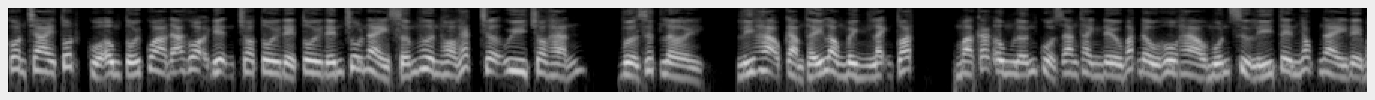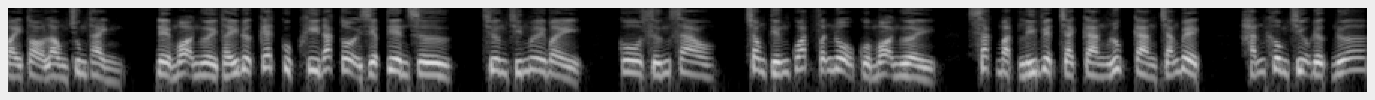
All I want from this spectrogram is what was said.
Con trai tốt của ông tối qua đã gọi điện cho tôi để tôi đến chỗ này sớm hơn hò hét trợ uy cho hắn. Vừa dứt lời, Lý Hạo cảm thấy lòng mình lạnh toát, mà các ông lớn của Giang Thành đều bắt đầu hô hào muốn xử lý tên nhóc này để bày tỏ lòng trung thành, để mọi người thấy được kết cục khi đắc tội Diệp Tiên Sư. Chương 97, cô sướng sao, trong tiếng quát phẫn nộ của mọi người, sắc mặt Lý Việt Trạch càng lúc càng trắng bệch, hắn không chịu được nữa,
